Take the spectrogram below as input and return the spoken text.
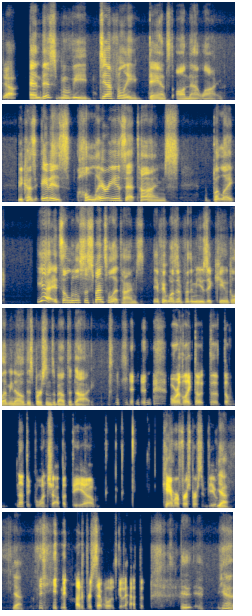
Yeah. and this movie definitely danced on that line because it is hilarious at times, but like, yeah, it's a little suspenseful at times. If it wasn't for the music cue to let me know this person's about to die. or like the the the not the one shot, but the um, camera first person view. Yeah. Yeah, you knew hundred percent what was gonna happen. it, it- yeah,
